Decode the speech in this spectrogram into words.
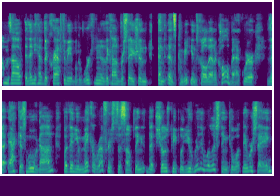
comes out. And then you have the craft to be able to work it into the conversation. And, and comedians call that a callback, where the act has moved on, but then you make a reference to something that shows people you really were listening to what they were saying.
